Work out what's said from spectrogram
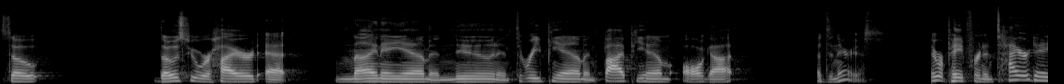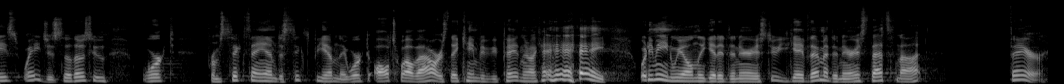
So those who were hired at 9 a.m. and noon and 3 p.m. and 5 p.m. all got a denarius. They were paid for an entire day's wages. So those who worked from 6 a.m. to 6 p.m., they worked all 12 hours. They came to be paid, and they're like, hey, hey, hey, what do you mean we only get a denarius too? You gave them a denarius. That's not fair.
